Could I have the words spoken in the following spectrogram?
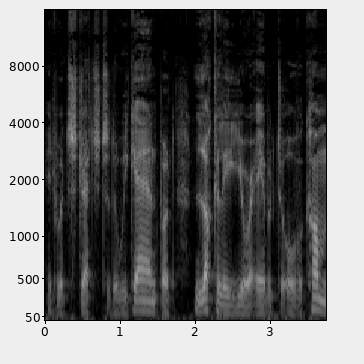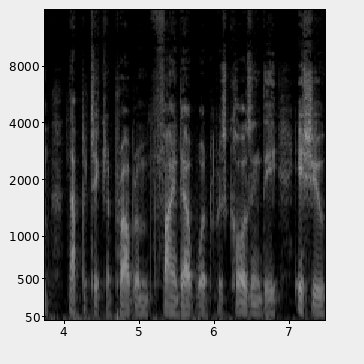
it would stretch to the weekend, but luckily you were able to overcome that particular problem, find out what was causing the issue,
